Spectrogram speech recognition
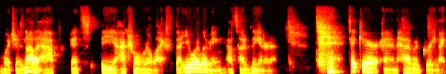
which is not an app, it's the actual real life that you are living outside of the internet. Take care and have a great night.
